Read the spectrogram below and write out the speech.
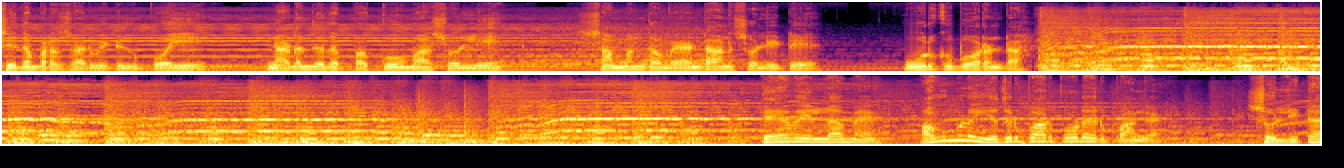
சிதம்பரம் சார் வீட்டுக்கு போய் நடந்ததை பக்குவமா சொல்லி சம்பந்தம் வேண்டான்னு சொல்லிட்டு ஊருக்கு போகிறேன்டா தேவையில்லாம அவங்களும் எதிர்பார்ப்போடு இருப்பாங்க. சொல்லிட்டா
